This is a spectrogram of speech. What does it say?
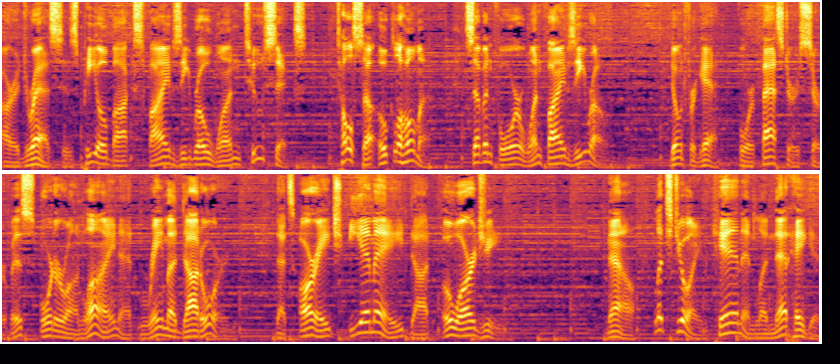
Our address is P.O. Box 50126, Tulsa, Oklahoma 74150. Don't forget, for faster service, order online at rhema.org. That's R H E M A dot O R G. Now, let's join Ken and Lynette Hagin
